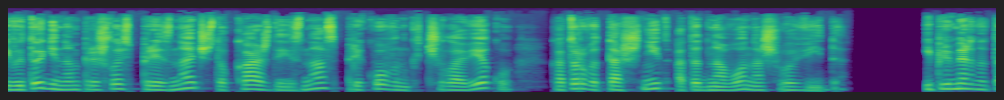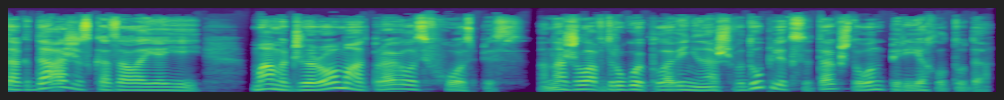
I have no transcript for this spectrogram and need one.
И в итоге нам пришлось признать, что каждый из нас прикован к человеку, которого тошнит от одного нашего вида. И примерно тогда же, сказала я ей, мама Джерома отправилась в хоспис. Она жила в другой половине нашего дуплекса, так что он переехал туда.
